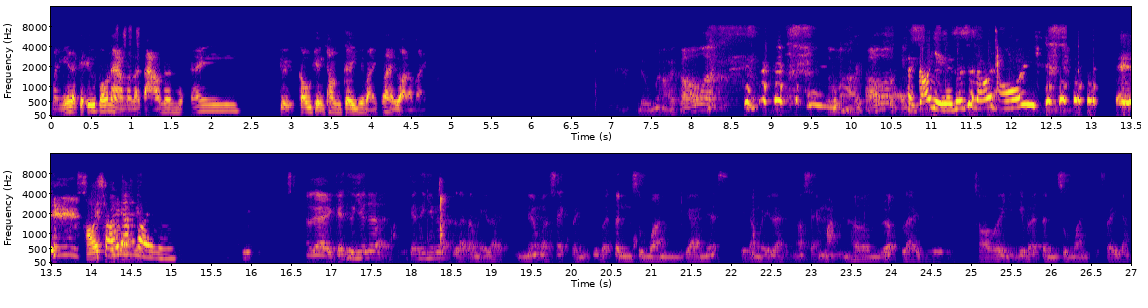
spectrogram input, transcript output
mày nghĩ là cái yếu tố nào mà đã tạo nên một cái chuyện, câu chuyện thần kỳ như vậy? Có thể gọi là vậy. Đừng mới hỏi khó quá. Đừng mới hỏi khó quá thì có gì thì cứ nói thôi. Hỏi sói đất thôi ok cái thứ nhất á cái thứ nhất á là tao nghĩ là nếu mà xét về những cái vệ tinh xung quanh Giannis thì tao nghĩ là nó sẽ mạnh hơn rất là nhiều so với những cái vệ tinh xung quanh của Trey Young.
